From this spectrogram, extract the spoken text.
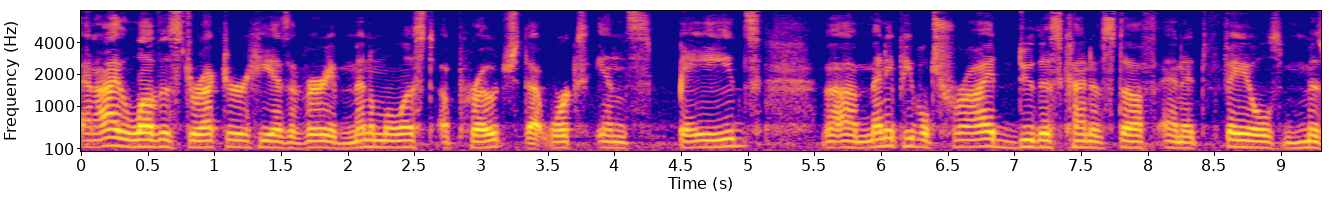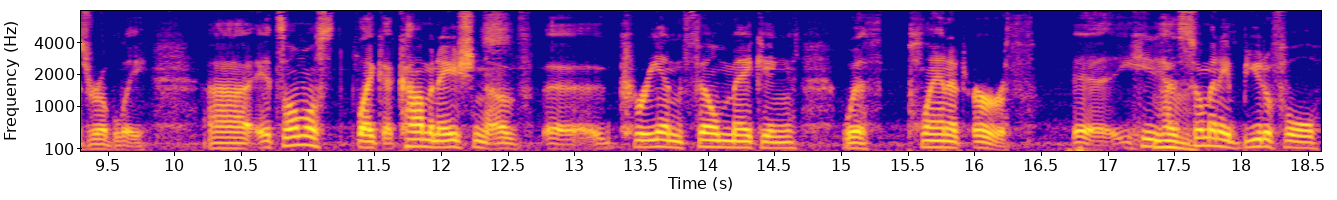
and I love this director. He has a very minimalist approach that works in spades. Uh, many people try to do this kind of stuff, and it fails miserably. Uh, it's almost like a combination of uh, Korean filmmaking with Planet Earth. Uh, he has so many beautiful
